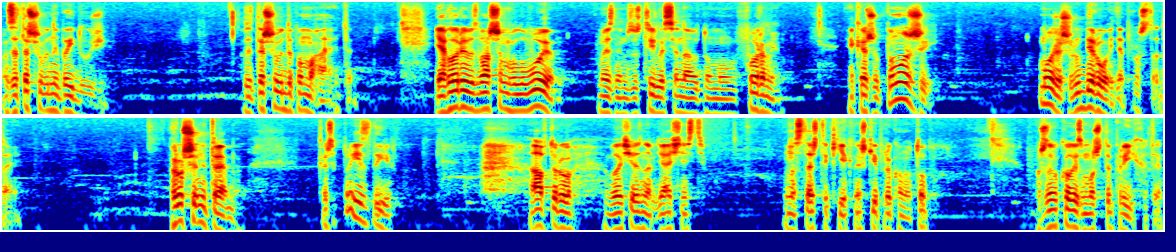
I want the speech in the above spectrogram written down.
за те, що ви не байдужі, за те, що ви допомагаєте. Я говорив з вашим головою, ми з ним зустрілися на одному форумі. Я кажу, поможи. Можеш, рубіроїда просто дай. Грошей не треба. Каже, приїзди. Автору величезна вдячність. У нас теж такі є книжки про конотоп. Можливо, коли зможете приїхати.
